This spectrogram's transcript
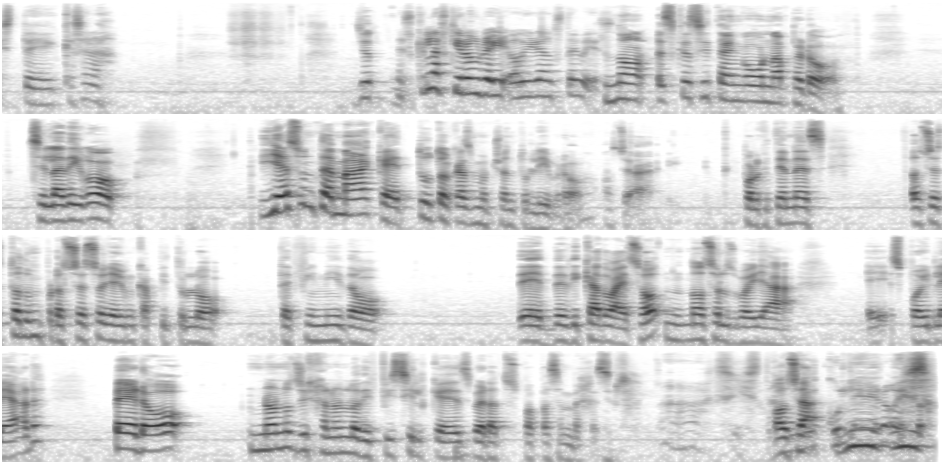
Este, ¿qué será? Yo, Es que las quiero oír, oír a ustedes. no, es que sí tengo una, pero si la digo... Y es un tema que tú tocas mucho en tu libro, o sea, porque tienes, o sea, es todo un proceso y hay un capítulo definido eh, dedicado a eso. No se los voy a eh, spoilear, pero no nos dijeron lo difícil que es ver a tus papás envejecer. Ah, sí, está O sea, culero eso.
